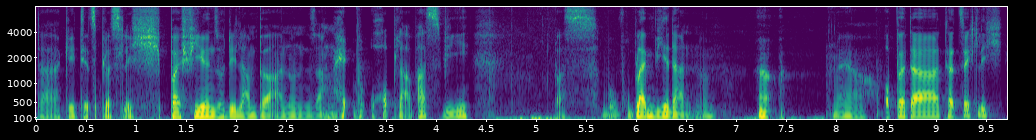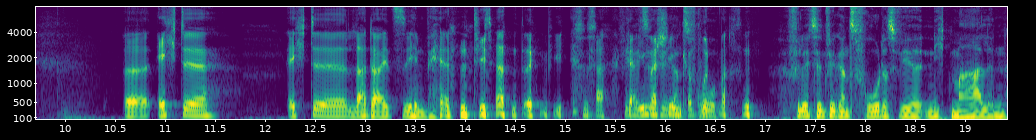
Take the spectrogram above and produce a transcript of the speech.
da geht jetzt plötzlich bei vielen so die Lampe an und sagen, hey, hoppla, was, wie, was, wo, wo bleiben wir dann? Ne? Ja. Naja, ob wir da tatsächlich äh, echte echte Luddites sehen werden, die dann irgendwie KI-Maschinen kaputt froh. machen. Vielleicht sind wir ganz froh, dass wir nicht malen.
